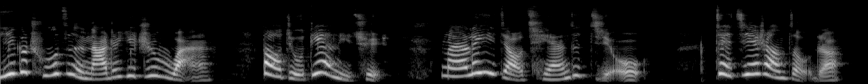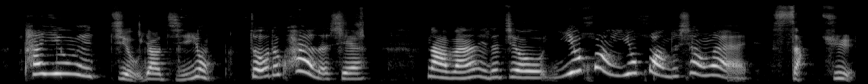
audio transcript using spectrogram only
一个厨子拿着一只碗到酒店里去，买了一角钱的酒，在街上走着。他因为酒要急用，走得快了些，那碗里的酒一晃一晃的向外洒去，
